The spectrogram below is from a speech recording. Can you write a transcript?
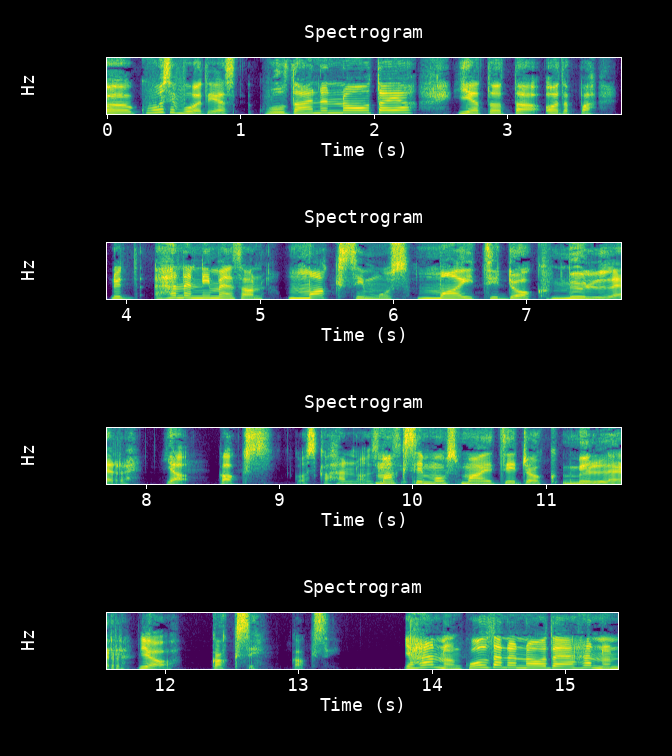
ö, kuusivuotias kultainen noutaja ja tota, ootapa, nyt hänen nimensä on Maximus Mighty Dog Müller ja kaksi, koska hän on siis... Maximus Mighty Dog Müller Joo, kaksi. kaksi. Ja hän on kultainen noutaja, hän on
